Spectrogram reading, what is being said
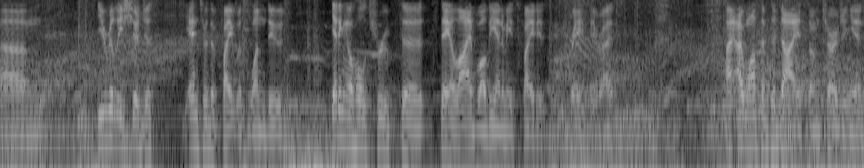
um, you really should just enter the fight with one dude. Getting a whole troop to stay alive while the enemies fight is, is crazy, right? I, I want them to die, so I'm charging in.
